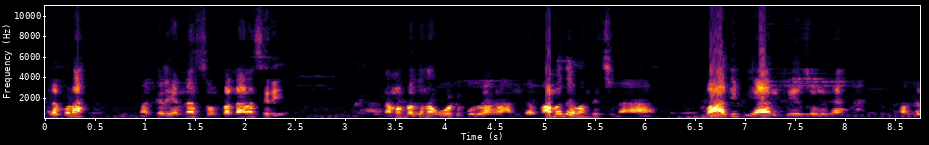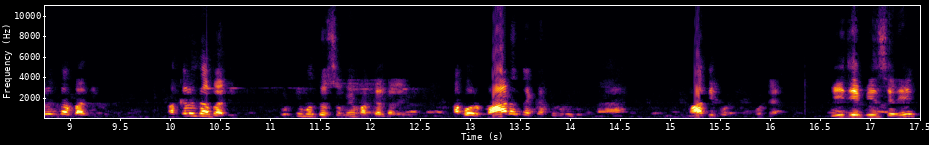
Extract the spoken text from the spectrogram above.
அதை போனால் மக்கள் என்ன சொ- பண்ணாலும் சரி நம்ம பக்கம் தான் ஓட்டு போடுவாங்க. அந்த மமதை வந்துச்சுன்னா பாதிப்பு யாருக்கு சொல்லுங்க? மக்களுக்கு தான் பாதிப்பு. மக்களுக்கு தான் பாதிப்பு. ஒட்டுமொத்த சுமையும் மக்கள் தலைவர். அப்போ ஒரு பாடத்தை கற்றுக் கொடுக்குதுன்னா மாத்தி போடுங்க ஓட்டை. பிஜேபியும் சரி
